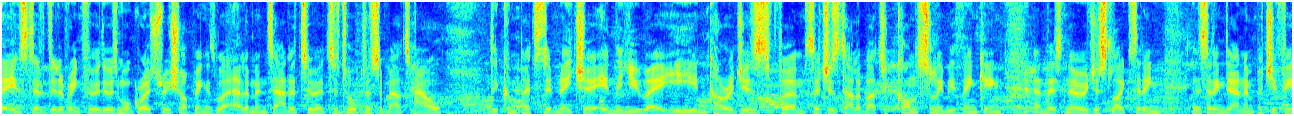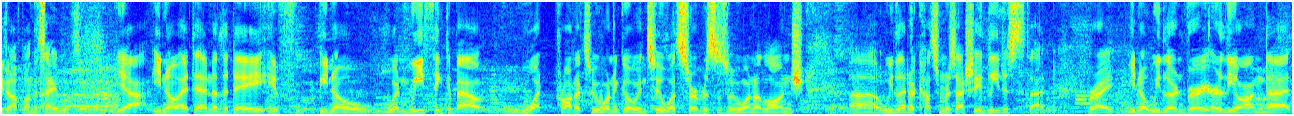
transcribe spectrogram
instead of delivering food, there was more grocery shopping as well, elements added to it. So, talk to us about how the competitive nature in the UAE encourages firms such as Talabat to constantly be thinking, and there's no just like sitting and sitting down and put your feet up on the table. Yeah, you know, at the end of the day, if you know, when we think about what products we want to go into, what services we want to launch, uh, we let our customers actually lead us to that, right? You know, we learned very early on that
